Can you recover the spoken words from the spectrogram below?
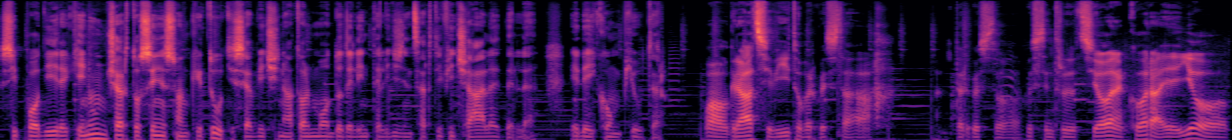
si può dire che in un certo senso anche tu ti sei avvicinato al mondo dell'intelligenza artificiale del- e dei computer? Wow, grazie Vito per questa, per questo- questa introduzione ancora. E io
